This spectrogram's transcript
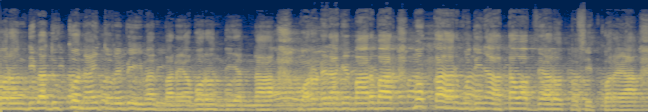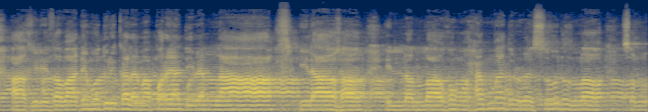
মরণ দিবা দুঃখ নাই, তবে বেঈমান বানায়া মরণ দিয়েন না। মরণের আগে বারবার মক্কা আর মদিনা তাওয়াব জিয়ারত নসিব করায়া আখিরে জবানে মধুর কালেমা পড়ায়া দিবেন না। ইলাহা ইল্লাল্লাহু মুহাম্মাদুর রাসূলুল্লাহ। সাল্লাল্লাহু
